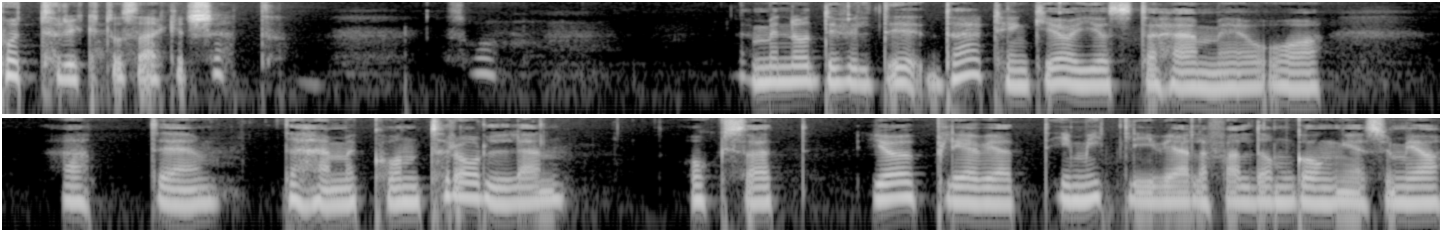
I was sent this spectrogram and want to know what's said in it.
på ett tryggt och säkert sätt. Så. Men och det är väl det, där tänker jag just det här med att, att eh, det här med kontrollen. Också att jag upplever att i mitt liv i alla fall de gånger som jag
